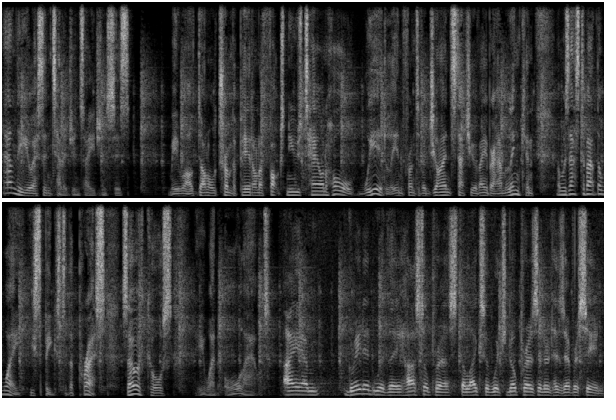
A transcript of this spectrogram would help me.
and the US intelligence agencies. Meanwhile, Donald Trump appeared on a Fox News town hall, weirdly in front of a giant statue of Abraham Lincoln, and was asked about the way he speaks to the press. So, of course, he went all out. I am greeted with a hostile press, the likes of which no president has ever seen.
